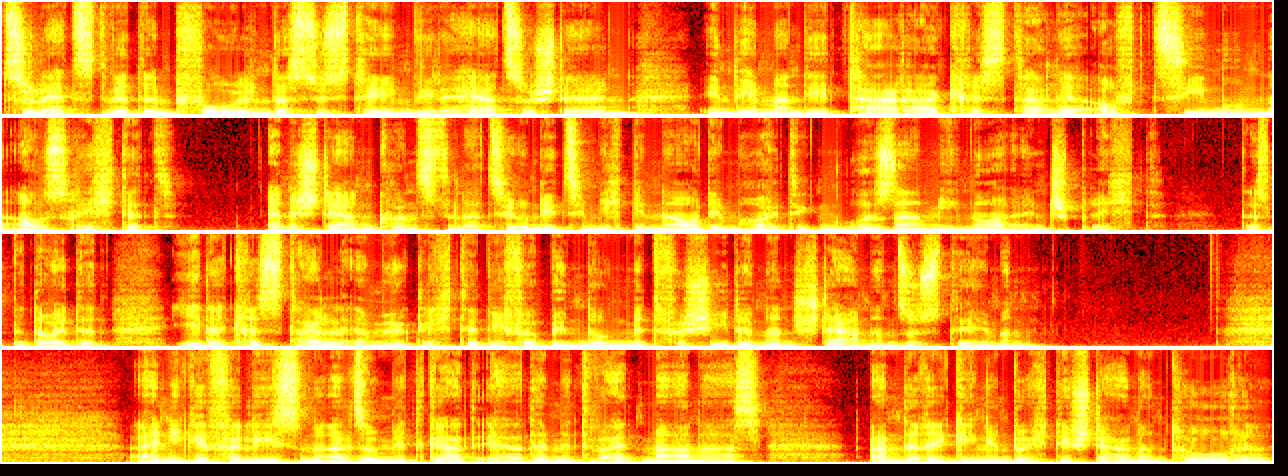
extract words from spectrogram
Zuletzt wird empfohlen, das System wiederherzustellen, indem man die Tara-Kristalle auf Zimun ausrichtet, eine Sternkonstellation, die ziemlich genau dem heutigen Ursa Minor entspricht. Das bedeutet, jeder Kristall ermöglichte die Verbindung mit verschiedenen Sternensystemen. Einige verließen also Midgard-Erde mit Weidmanas, andere gingen durch die Sternentore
